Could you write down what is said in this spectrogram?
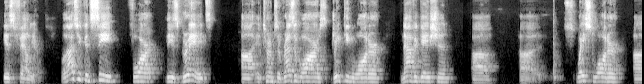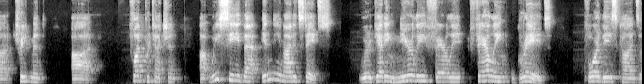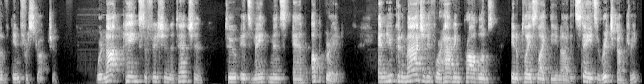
is failure. Well, as you can see for these grades, uh, in terms of reservoirs, drinking water, navigation, uh, uh, wastewater uh, treatment, uh, flood protection, we see that in the United States, we're getting nearly fairly failing grades for these kinds of infrastructure. We're not paying sufficient attention to its maintenance and upgrade. And you can imagine if we're having problems in a place like the United States, a rich country,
